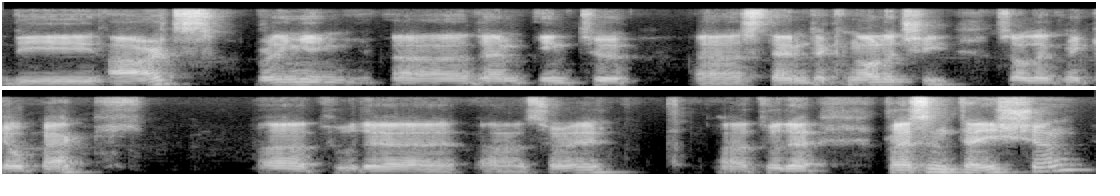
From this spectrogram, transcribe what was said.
the arts, bringing them into STEM technology. So let me go back to the, sorry, to the presentation.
